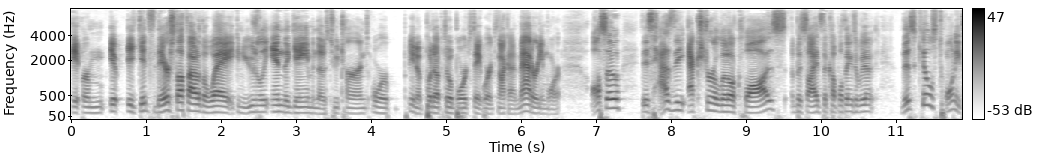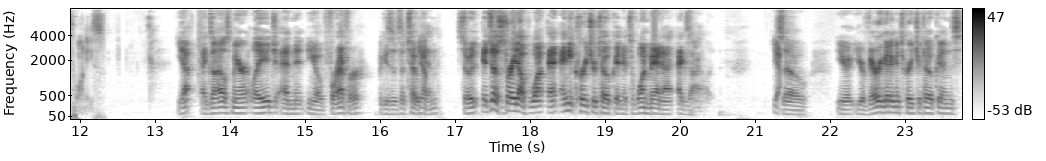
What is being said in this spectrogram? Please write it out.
It, rem- it it gets their stuff out of the way. It can usually end the game in those two turns, or you know put up to a board state where it's not going to matter anymore. Also, this has the extra little clause besides the couple things that we don't. This kills 2020s. Yeah, exiles Marit Lage, and it, you know forever because it's a token. So it, it's just straight up one any creature token. It's one mana exile it. Yeah. So you're you're very good against creature tokens.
